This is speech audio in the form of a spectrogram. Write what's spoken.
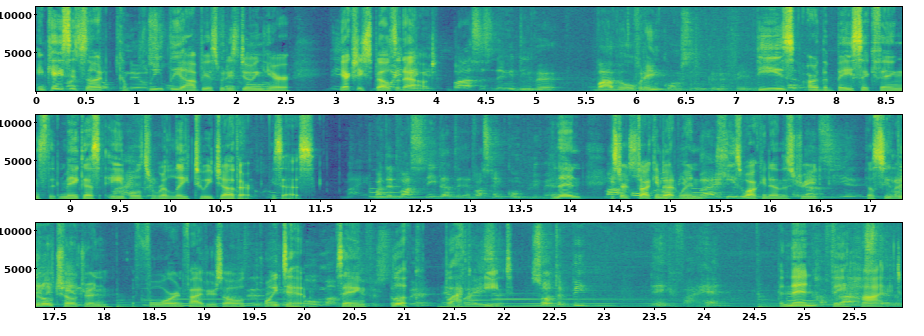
In case it's not completely obvious what he's doing here, he actually spells it out. These are the basic things that make us able to relate to each other, he says. And then he starts talking about when he's walking down the street, he'll see little children, four and five years old, point to him, saying, Look, Black Pete. And then they hide.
